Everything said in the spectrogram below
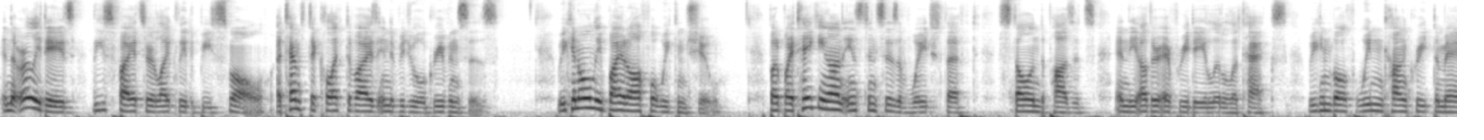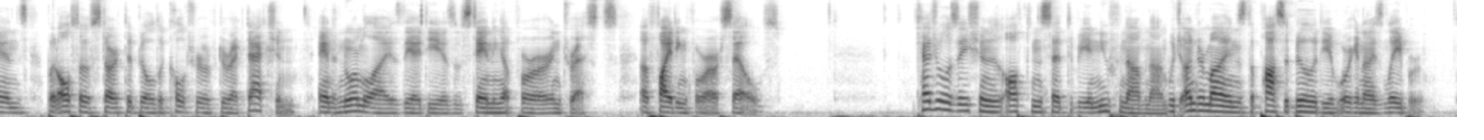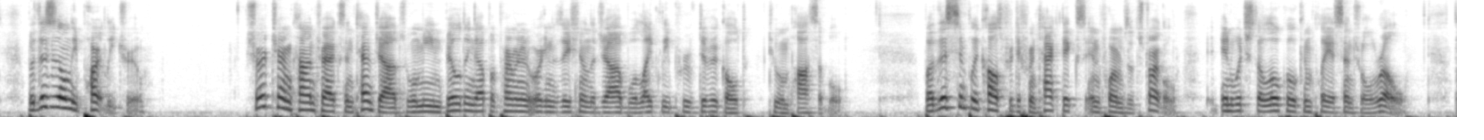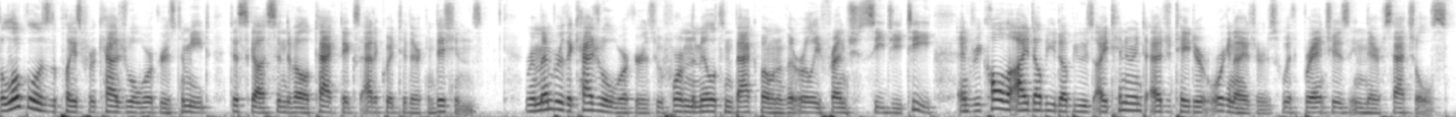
In the early days, these fights are likely to be small, attempts to collectivize individual grievances. We can only bite off what we can chew. But by taking on instances of wage theft, stolen deposits, and the other everyday little attacks, we can both win concrete demands, but also start to build a culture of direct action, and normalize the ideas of standing up for our interests, of fighting for ourselves. Casualization is often said to be a new phenomenon which undermines the possibility of organized labor. But this is only partly true. Short term contracts and temp jobs will mean building up a permanent organization on the job will likely prove difficult to impossible. But this simply calls for different tactics and forms of struggle, in which the local can play a central role. The local is the place for casual workers to meet, discuss, and develop tactics adequate to their conditions. Remember the casual workers who formed the militant backbone of the early French CGT, and recall the IWW's itinerant agitator organizers with branches in their satchels.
